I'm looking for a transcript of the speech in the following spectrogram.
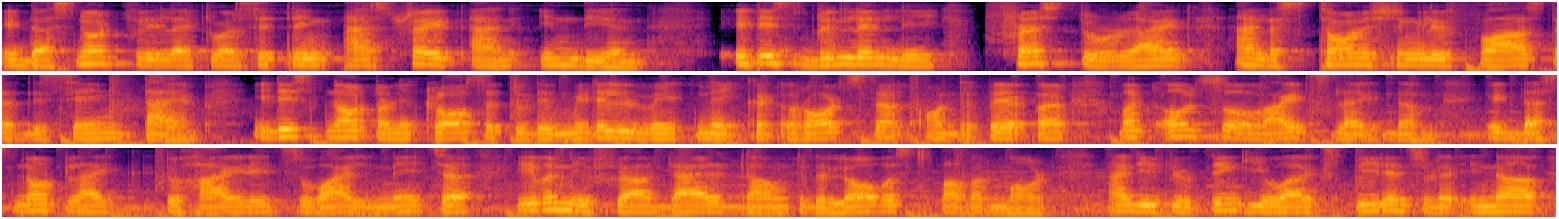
it does not feel like you are sitting as straight an Indian. It is brilliantly fresh to ride and astonishingly fast at the same time. It is not only closer to the middleweight naked roadster on the paper but also rides like them. It does not like to hide its wild nature even if you are dialed down to the lowest power mode. And if you think you are experienced enough,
